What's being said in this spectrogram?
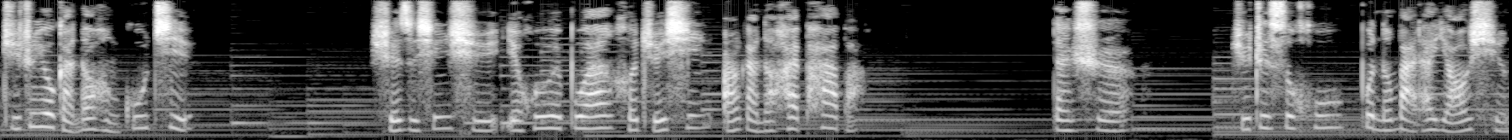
菊治又感到很孤寂。学子兴许也会为不安和决心而感到害怕吧。但是，菊治似乎不能把他摇醒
